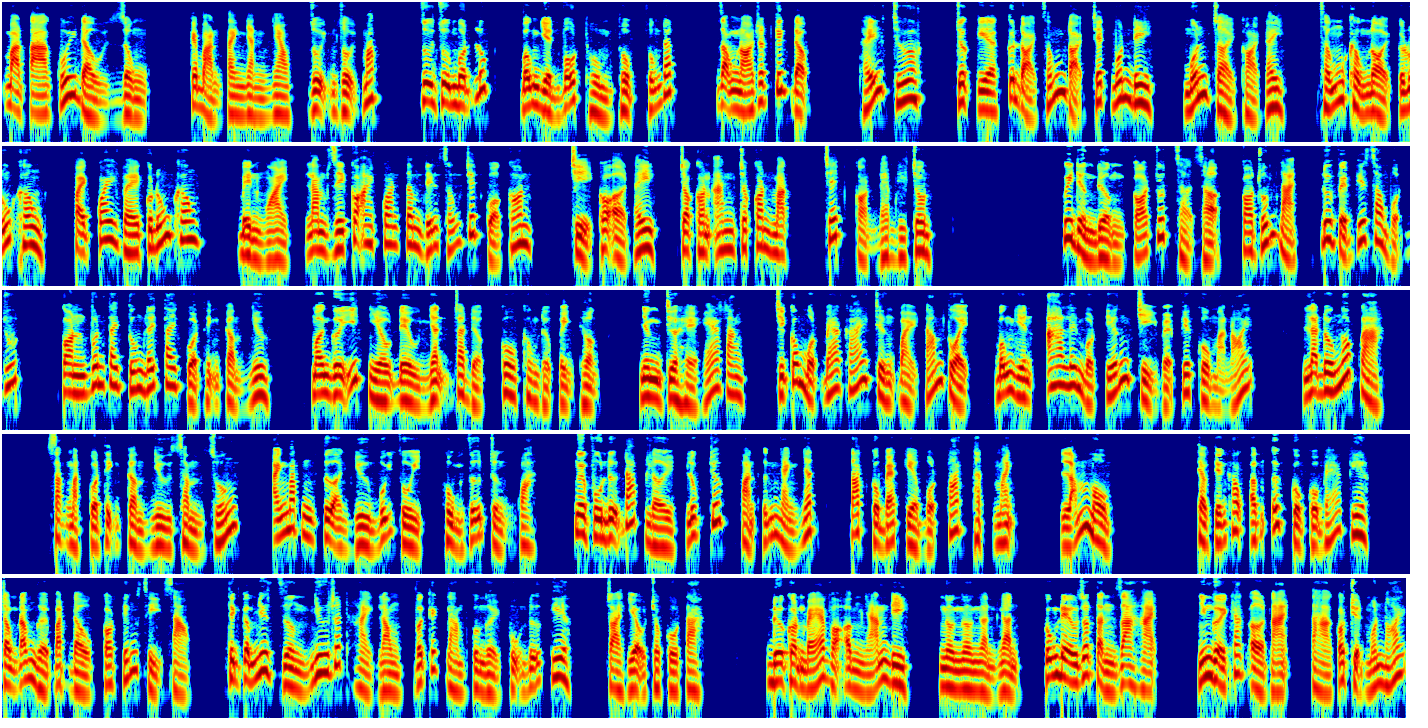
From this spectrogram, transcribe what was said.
Bà ta cúi đầu dùng cái bàn tay nhằn nheo, rụi rụi mắt, rụi rụi một lúc, bỗng nhiên vỗ thùm thụp xuống đất, giọng nói rất kích động. Thấy chưa? Trước kia cứ đòi sống đòi chết muốn đi, muốn rời khỏi đây. Sống không nổi có đúng không? Phải quay về có đúng không? Bên ngoài, làm gì có ai quan tâm đến sống chết của con? Chỉ có ở đây, cho con ăn, cho con mặc, chết còn đem đi chôn. Quy đường đường có chút sợ sợ, co rúm lại, lui về phía sau một chút, còn vươn tay túm lấy tay của Thịnh Cẩm Như. Mọi người ít nhiều đều nhận ra được cô không được bình thường, nhưng chưa hề hé răng, chỉ có một bé gái chừng 7-8 tuổi, bỗng nhiên a lên một tiếng chỉ về phía cô mà nói, là đồ ngốc à? Sắc mặt của Thịnh cầm Như sầm xuống, ánh mắt tựa như mũi dùi, hùng dữ trừng qua. Người phụ nữ đáp lời lúc trước phản ứng nhanh nhất, tát cô bé kia một phát thật mạnh, lắm mồm. Theo tiếng khóc ấm ức của cô bé kia, trong đám người bắt đầu có tiếng xì xào. Thịnh Cẩm Như dường như rất hài lòng với cách làm của người phụ nữ kia, ra hiệu cho cô ta. Đưa con bé vào âm nhãn đi, ngờ ngờ ngẩn ngẩn, cũng đều do tần gia hại. Những người khác ở lại, ta có chuyện muốn nói.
